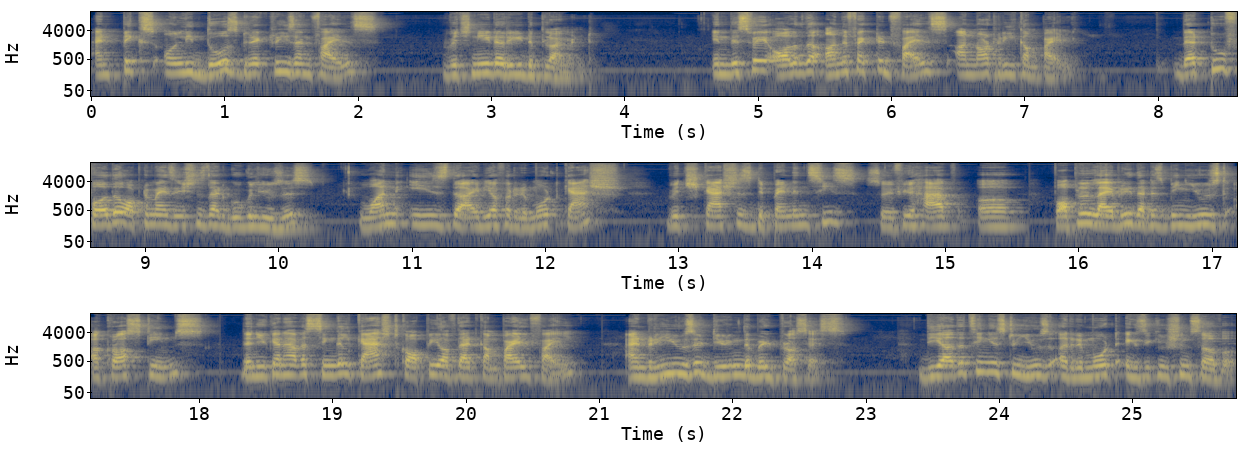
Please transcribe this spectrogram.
and picks only those directories and files which need a redeployment. In this way, all of the unaffected files are not recompiled. There are two further optimizations that Google uses. One is the idea of a remote cache, which caches dependencies. So if you have a popular library that is being used across teams, then you can have a single cached copy of that compiled file and reuse it during the build process. The other thing is to use a remote execution server.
